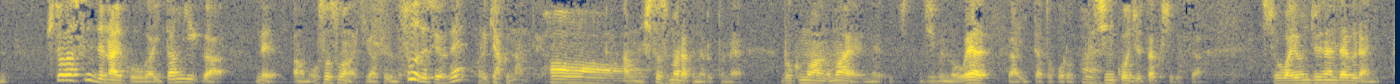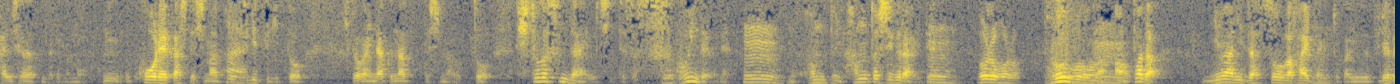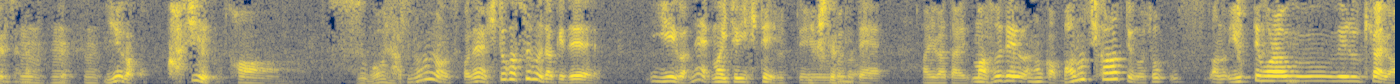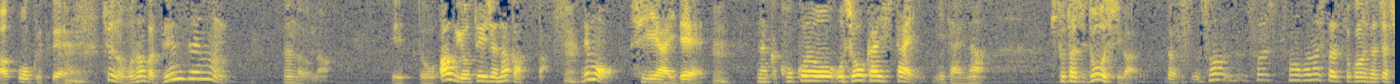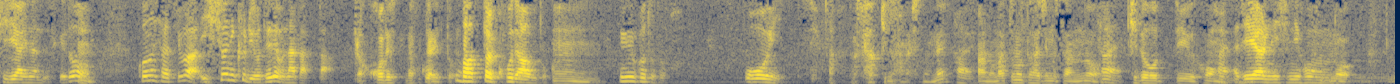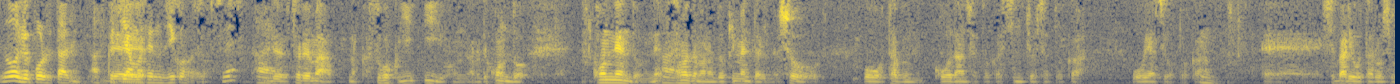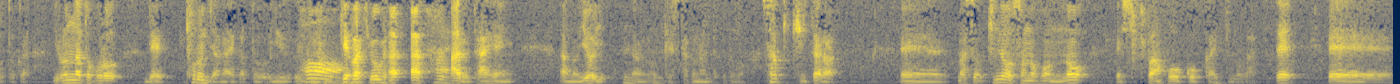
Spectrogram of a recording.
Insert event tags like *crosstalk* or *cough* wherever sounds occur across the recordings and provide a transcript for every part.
じ、人が住んでない方が痛みがねあの遅そうな気がするそうですよね。これ逆なんだよあ。の人住まなくなるとね僕もあの前ね自分の親がいたところっはい。て新興住宅地でさ、昭和40年代ぐらいに廃車だったんだけども、うん高齢化してしまってはい。次々と人がいなくなってしまうと人が住んでないうちってさすごいんだよねあ。うん。もう本当に半年ぐらいで、うん。ボロボロ。ボロボロな、うんあのただ庭に雑草が生えたりとかいうレベルじゃなくて、家がこうかしげくるはすごいなと何なんですかね。人が住むだけで、家がね、まあ一応生きているっていうことで、ありがたい。まあそれで、なんか場の力っていうのをちょあの言ってもらえる機会が多くて、うんそういうのもなんか全然、なんだろうな、えっと、会う予定じゃなかった。うん。でも、知り合いで、うん。なんかここを紹介したいみたいな人たち同士がだそそそそのこの人たちとこの人たちは知り合いなんですけど、うん。この人たちは一緒に来る予定ではなかった。あここでばったりと、ばったりここで会うとか。うん、いうこととか多い、あさっきの話のね、はい。あの松本はじめさんのはい「軌道」っていう本、はい、JR 西日本ののルポルタージュ、あで福知山線の事故のですね。そでそれまあなんかすごくいいいい本なので今度今年度のねはい。さまざまなドキュメンタリーの賞を多分講談社とか新潮社とか大谷賞とか、うん。えー司馬遼太郎賞とかいろんなところで取るんじゃないかという、はあ。下馬評があ,、はい。ある大変あの良いあの傑作なんだけどもさっき聞いたら、えーまあ、そ昨日その本の出版報告会っていうのがあって、え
